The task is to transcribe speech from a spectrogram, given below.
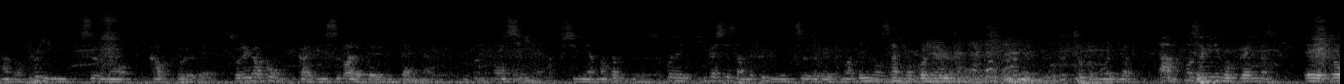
あの不義密通のカップルで、それが今回結ばれてるみたいな、不思議な不思議な、またそこで東出さんで不義密通とか言うと、また今さんに怒られるから、ちょっともう一回、あもう先に僕が言います。えーと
